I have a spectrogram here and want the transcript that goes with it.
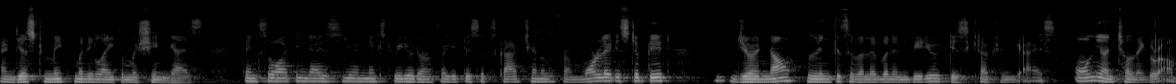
and just make money like a machine guys. Thanks for watching guys. See you in next video. Don't forget to subscribe channel for more latest update. Join now. Link is available in video description guys. Only on telegram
